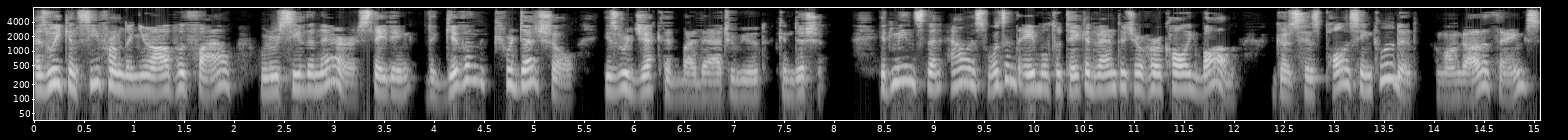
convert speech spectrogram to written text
As we can see from the new output file, we received an error stating the given credential is rejected by the attribute condition. It means that Alice wasn't able to take advantage of her colleague Bob because his policy included, among other things,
